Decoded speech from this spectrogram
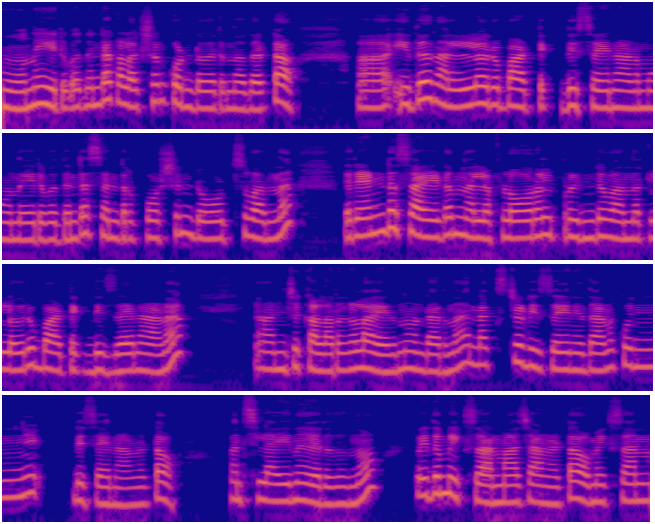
മൂന്ന് ഇരുപതിന്റെ കളക്ഷൻ കൊണ്ടുവരുന്നത് കേട്ടോ ഇത് നല്ലൊരു ബാട്ടിക് ഡിസൈനാണ് മൂന്ന് ഇരുപതിന്റെ സെന്റർ പോർഷൻ ഡോട്ട്സ് വന്ന് രണ്ട് സൈഡും നല്ല ഫ്ലോറൽ പ്രിന്റ് വന്നിട്ടുള്ള ഒരു ബാട്ടിക് ഡിസൈനാണ് അഞ്ച് കളറുകളായിരുന്നു ഉണ്ടായിരുന്നത്. നെക്സ്റ്റ് ഡിസൈൻ ഇതാണ്. കുഞ്ഞ് ഡിസൈനാണ് കേട്ടോ മനസ്സിലായി എന്ന് കരുതുന്നു. അപ്പോൾ ഇത് മിക്സ് ആൻഡ് മാച്ച് ആണ് കേട്ടോ മിക്സ് ആൻഡ്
